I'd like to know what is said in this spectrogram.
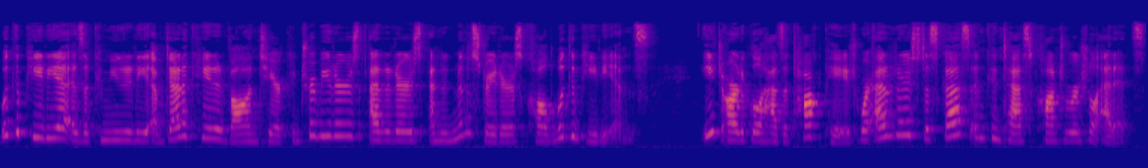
Wikipedia is a community of dedicated volunteer contributors, editors, and administrators called Wikipedians. Each article has a talk page where editors discuss and contest controversial edits,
